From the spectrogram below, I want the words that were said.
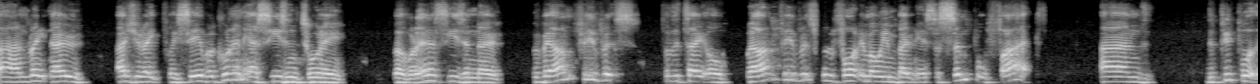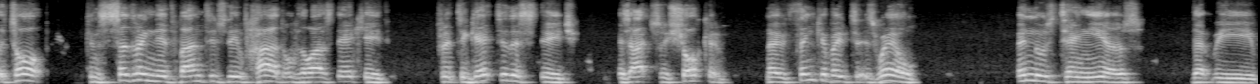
And right now, as you rightfully say, we're going into a season, Tony. Well, we're in a season now. We aren't favourites for the title. We aren't favourites for the 40 million bounty. It's a simple fact. And the people at the top, considering the advantage they've had over the last decade, for it to get to this stage is actually shocking. Now, think about it as well. In those 10 years that we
